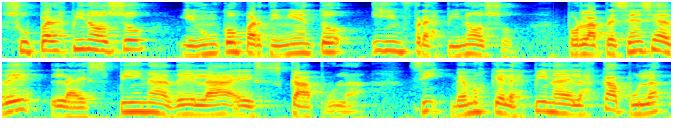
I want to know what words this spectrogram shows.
supraespinoso y en un compartimiento infraespinoso, por la presencia de la espina de la escápula. ¿Sí? Vemos que la espina de la escápula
